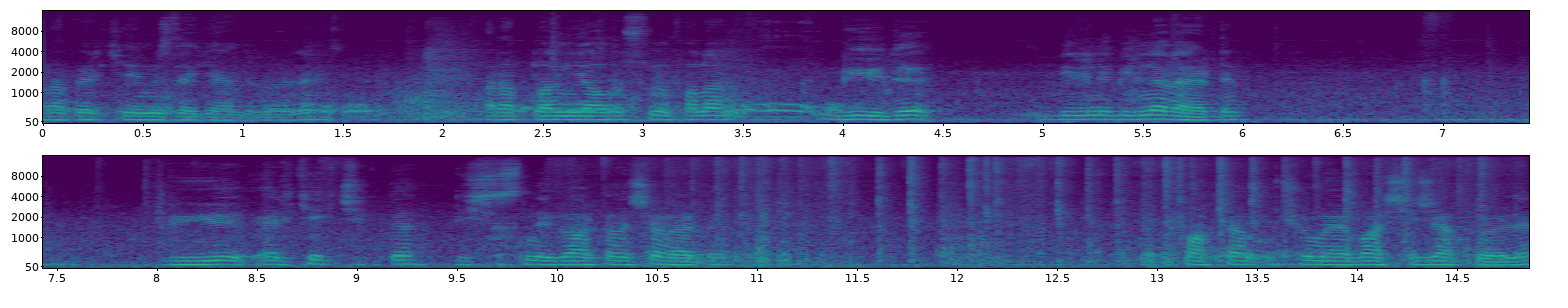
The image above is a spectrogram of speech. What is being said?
Arap erkeğimiz de geldi böyle. Arapların yavrusunu falan büyüdü. Birini birine verdim. Büyüğü erkek çıktı. Dişisini de bir arkadaşa verdim. Ufaktan uçurmaya başlayacak böyle.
